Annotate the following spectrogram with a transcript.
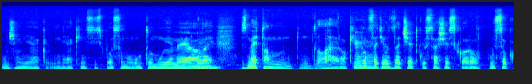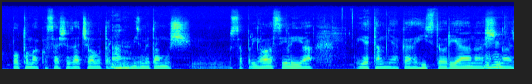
už ho nejak, nejakým si spôsobom utlmujeme, ale mm. sme tam dlhé roky, mm. v mhm. podstate od začiatku Saše skoro kúsok potom, ako Saše začalo, tak ano. my sme tam už sa prihlásili a je tam nejaká história, náš, mm-hmm. náš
